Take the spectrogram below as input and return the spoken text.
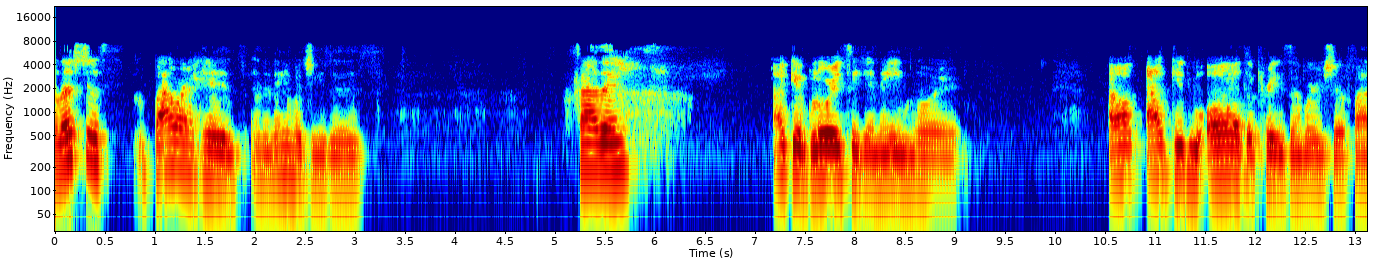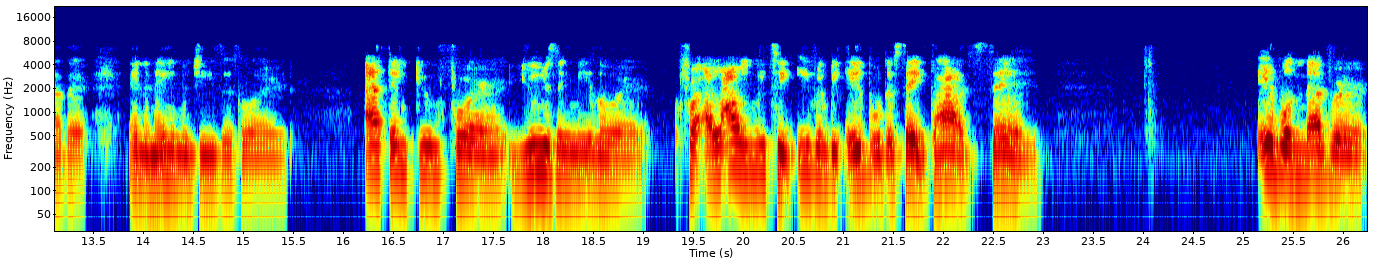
So let's just bow our heads in the name of Jesus. Father, I give glory to your name, Lord. I'll, I'll give you all the praise and worship, Father, in the name of Jesus, Lord. I thank you for using me, Lord, for allowing me to even be able to say, God said. It will never,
